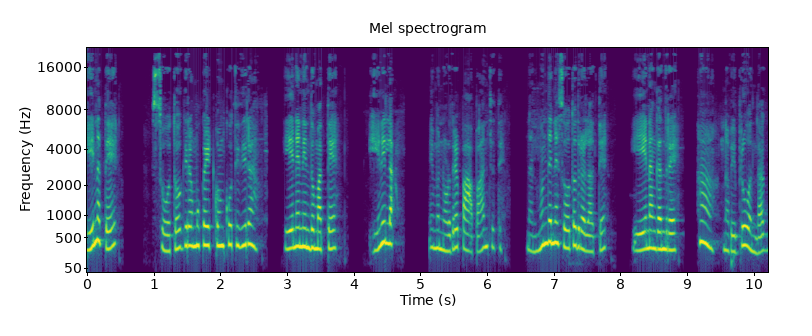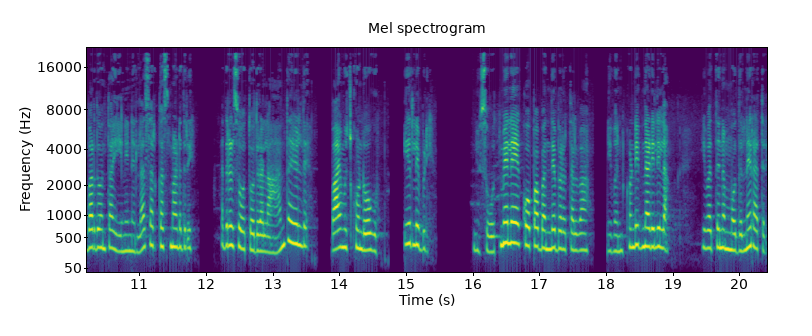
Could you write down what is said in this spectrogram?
ಏನತ್ತೆ? ಸೋತೋಗಿರೋ ಮುಖ ಇಟ್ಕೊಂಡು ಕೂತಿದ್ದೀರಾ? ಏನೇ ನಿಂದು ಮತ್ತೆ? ಏನಿಲ್ಲ. ನಿಮ್ಮನ್ನ ನೋಡಿದ್ರೆ ಪಾಪ ಅನ್ಸುತ್ತೆ. ನನ್ನ ಮುಂದೆನೆ ಸೋತದ್ರಲ್ಲ ಅತ್ತೆ? ಏನಂಗಂದ್ರೆ ಹಾ, ನಾವಿಬ್ರು ಒಂದಾಗ್ಬಾರ್ದು ಅಂತ ಏನೇನೆಲ್ಲ ಸರ್ಕಸ್ ಮಾಡಿದ್ರಿ. ಅದ್ರಲ್ಲಿ ಸೋತೋದ್ರಲ್ಲ ಅಂತ ಹೇಳ್ದೆ. ಬಾಯಿ ಮುಚ್ಕೊಂಡು ಹೋಗು. ಇರ್ಲಿ ಬಿಡಿ. ನೀವು ಸೋತ ಮೇಲೆ ಕೋಪ ಬಂದೇ ಬರುತ್ತಲ್ವಾ? ನೀವು ಅನ್ಕೊಂಡಿದ್ ನಡೀಲಿಲ್ಲ. ಇವತ್ತೇ ನಮ್ಮ ಮೊದಲನೇ ರಾತ್ರಿ.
